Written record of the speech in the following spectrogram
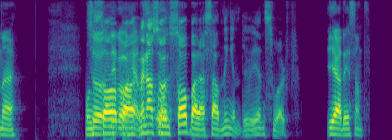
Nej. Hon, Så sa bara. Men alltså- hon sa bara sanningen, du är en swerf. Ja, det är sant.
